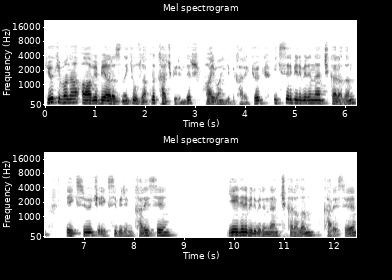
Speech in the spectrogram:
Diyor ki bana A ve B arasındaki uzaklık kaç birimdir? Hayvan gibi karekök. X'leri birbirinden çıkaralım. Eksi 3, eksi 1'in karesi. Y'leri birbirinden çıkaralım. Karesi.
